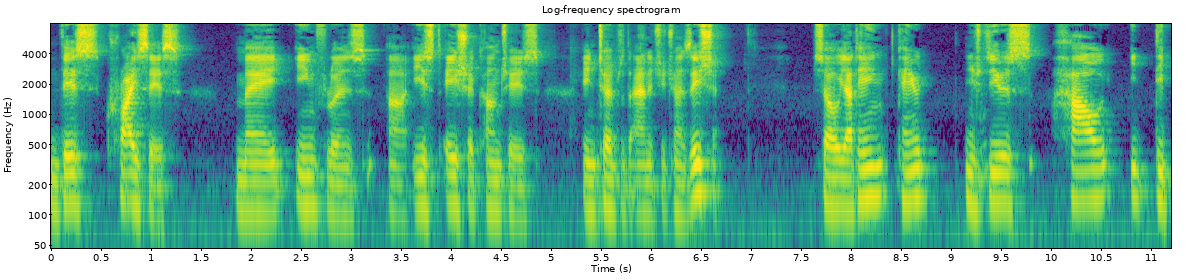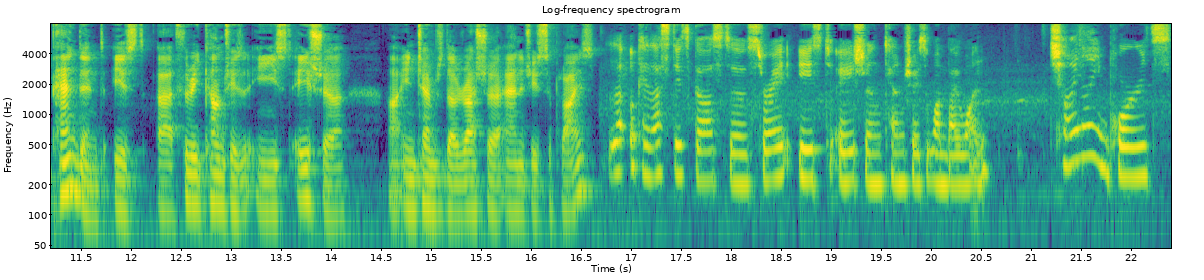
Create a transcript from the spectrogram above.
this crisis may influence uh, East Asia countries in terms of the energy transition. So, Yating, can you introduce how dependent is uh, three countries in East Asia uh, in terms of the Russia energy supplies? Okay, let's discuss the three East Asian countries one by one. China imports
